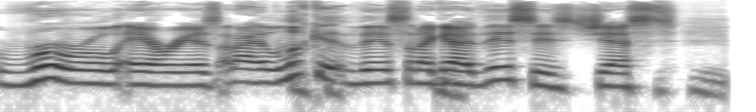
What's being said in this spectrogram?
rural areas and I look at this and I go, mm-hmm. this is just mm-hmm.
